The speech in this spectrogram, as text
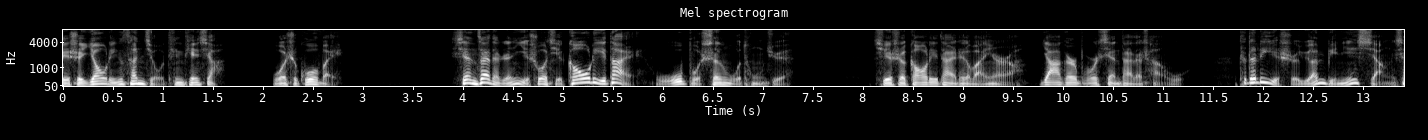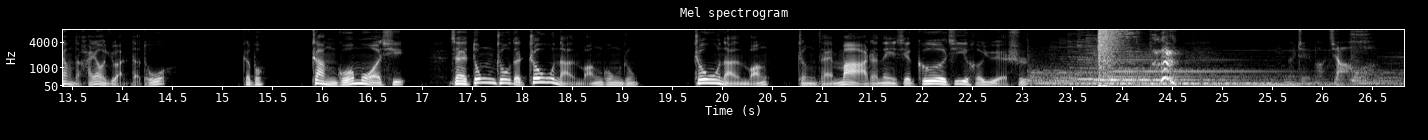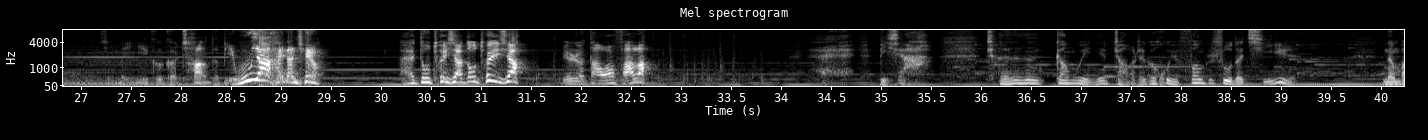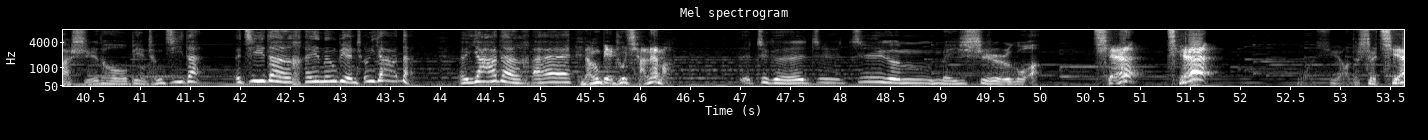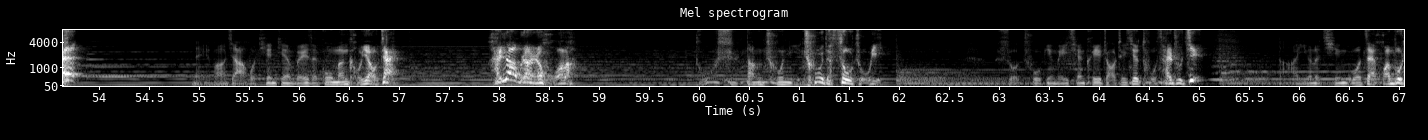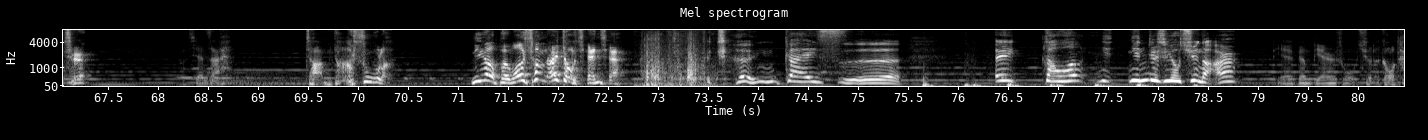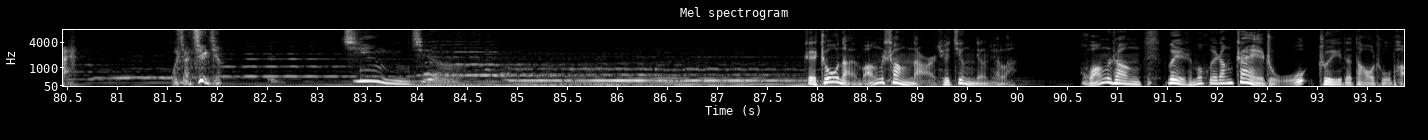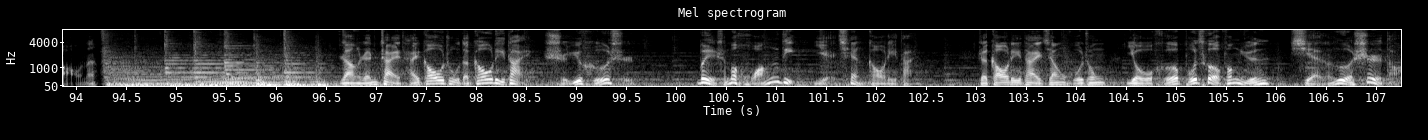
这是幺零三九听天下，我是郭伟。现在的人一说起高利贷，无不深恶痛绝。其实高利贷这个玩意儿啊，压根儿不是现代的产物，它的历史远比您想象的还要远得多。这不，战国末期，在东周的周赧王宫中，周赧王正在骂着那些歌姬和乐师。哼！你们这帮家伙，怎么一个个唱的比乌鸦还难听？哎，都退下，都退下，别惹大王烦了。哎，陛下，臣刚为您找着个会方术的奇人，能把石头变成鸡蛋，鸡蛋还能变成鸭蛋，鸭蛋还能变出钱来吗？这个，这这个没试过。钱，钱，我需要的是钱。那帮家伙天天围在宫门口要债，还让不让人活了？都是当初你出的馊主意，说出兵没钱可以找这些土财主借，打赢了秦国再还不迟。可现在仗打输了，你让本王上哪儿找钱去？臣该死！哎，大王，您您这是要去哪儿？别跟别人说我去了高台，我想静静。静静。这周赧王上哪儿去静静去了？皇上为什么会让债主追得到处跑呢？让人债台高筑的高利贷始于何时？为什么皇帝也欠高利贷？这高利贷江湖中有何不测风云、险恶世道？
